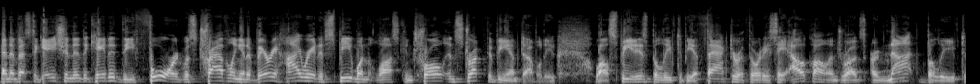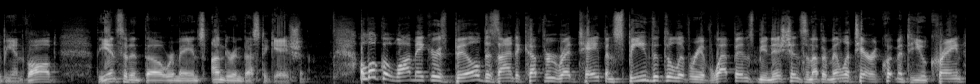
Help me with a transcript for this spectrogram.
An investigation indicated the Ford was traveling at a very high rate of speed when it lost control and struck the BMW. While speed is believed to be a factor, authorities say alcohol and drugs are not believed to be involved. The incident, though, remains under investigation. A local lawmaker's bill designed to cut through red tape and speed the delivery of weapons, munitions, and other military equipment to Ukraine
